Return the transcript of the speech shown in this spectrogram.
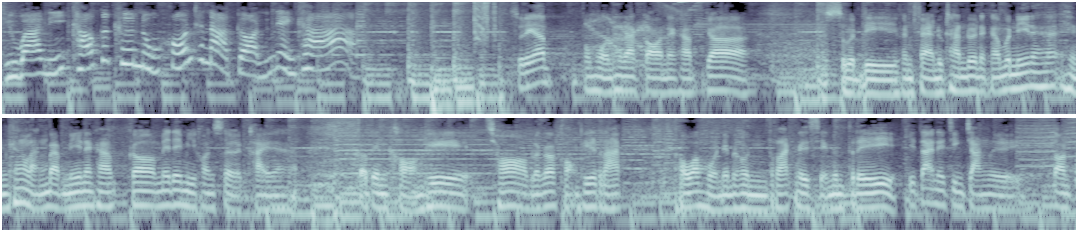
ที่ว่านี้เขาก็คือหนุ่มโหนธนากรนั่นเองค่ะ สวัสดีครับ ผมโหนธนากรนะครับ ก็ สวัสดีแฟนๆทุกท่านด้วยนะครับ วันนี้นะฮะเห็นข้างหลังแบบนี้นะครับ ก็ไม่ได้มีคอนเสิร์ตใครนะครับก็เป็นของที่ชอบแล้วก็ของที่รัก เพราะว่าโหนเนี่ยเป็นคนรักในเสียงดนตรีกีตาร์เนี่ยจริงจังเลย ตอนป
